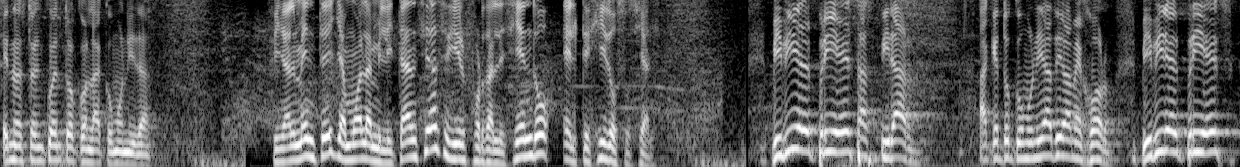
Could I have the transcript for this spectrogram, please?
en nuestro encuentro con la comunidad. Finalmente llamó a la militancia a seguir fortaleciendo el tejido social. Vivir el PRI es aspirar a que tu comunidad viva mejor. Vivir el PRI es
